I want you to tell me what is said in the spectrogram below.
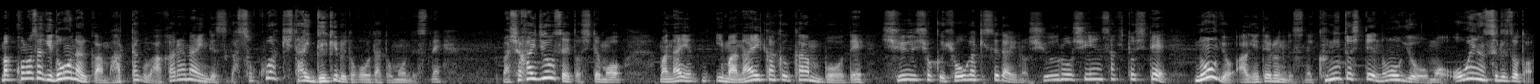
まあ、この先どうなるかは全くわからないんですが、そこは期待できるところだと思うんですね。まあ、社会情勢としても、まあ、今内閣官房で就職氷河期世代の就労支援先として農業を挙げてるんですね。国として農業をもう応援するぞと。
